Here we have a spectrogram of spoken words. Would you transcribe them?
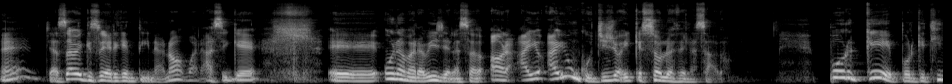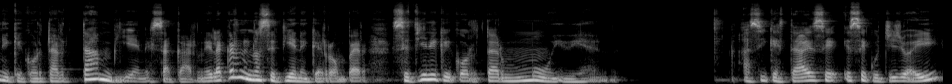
¿eh? Ya sabe que soy argentina, ¿no? Bueno, así que eh, una maravilla el asado. Ahora, hay, un cuchillo ahí que solo es del asado. ¿Por qué? Porque tiene que cortar tan bien esa carne. La carne no se tiene que romper, se tiene que cortar muy bien. Así que está ese, ese cuchillo ahí,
